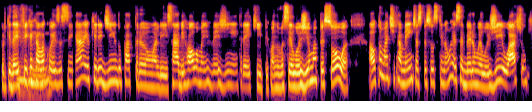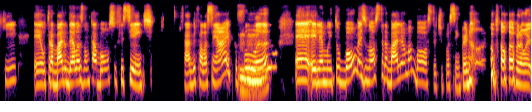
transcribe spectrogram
Porque daí fica aquela uhum. coisa assim, ah, o queridinho do patrão ali, sabe? Rola uma invejinha entre a equipe. Quando você elogia uma pessoa, automaticamente as pessoas que não receberam o elogio acham que é, o trabalho delas não tá bom o suficiente sabe? Fala assim, ai, porque uhum. fulano, uhum. é, ele é muito bom, mas o nosso trabalho é uma bosta, tipo assim, perdão o palavrão aí.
